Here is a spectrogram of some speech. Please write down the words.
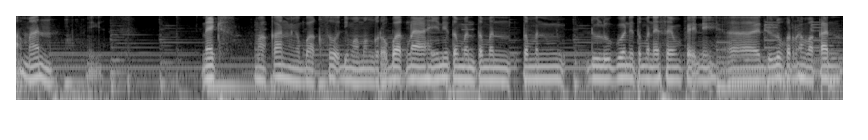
aman. Next, makan ngebakso di Mamang Gerobak. Nah ini teman-teman temen dulu gue nih temen SMP nih. Uh, dulu pernah makan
